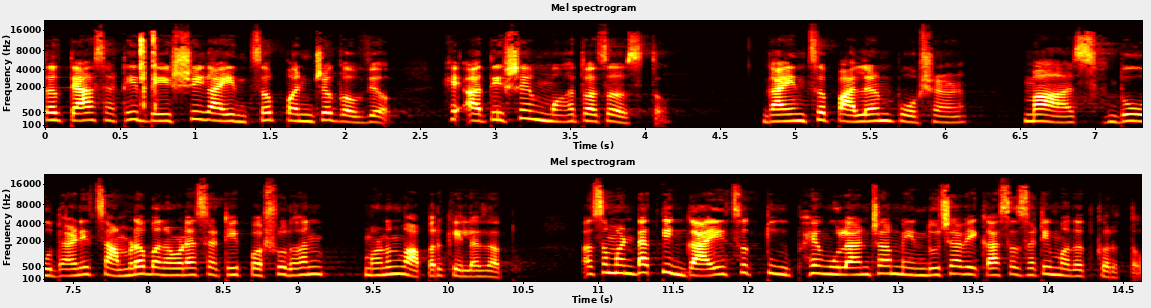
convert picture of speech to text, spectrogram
तर त्यासाठी देशी गायींचं पंचगव्य हे अतिशय महत्त्वाचं असतं. गायींचं पालन पोषण मांस दूध आणि चामडं बनवण्यासाठी पशुधन म्हणून वापर केला जातो. असं म्हणतात की गायीचं तूप हे मुलांच्या मेंदूच्या विकासासाठी मदत करतं.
